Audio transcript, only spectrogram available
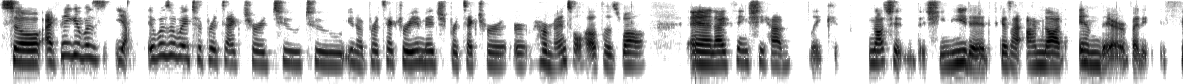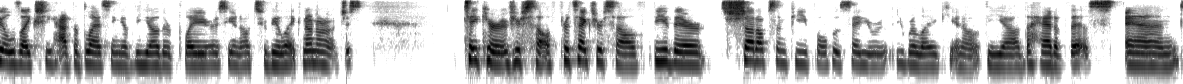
So I think it was yeah, it was a way to protect her to to you know protect her image, protect her her, her mental health as well. And I think she had like not she, that she needed because I, I'm not in there, but it feels like she had the blessing of the other players, you know, to be like, no, no, no, just take care of yourself, protect yourself, be there, shut up some people who said you were you were like you know the uh, the head of this, and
